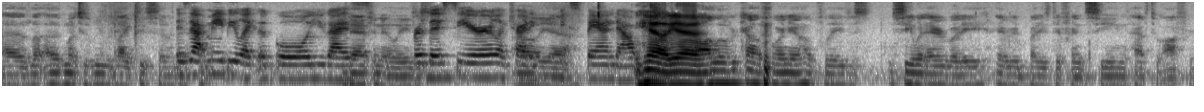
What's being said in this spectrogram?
uh, as much as we would like to. So Is that maybe like a goal you guys definitely for this year? Like try Oh, to yeah. expand out. Yeah, yeah. all over California? hopefully, just see what everybody everybody's different scenes have to offer.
